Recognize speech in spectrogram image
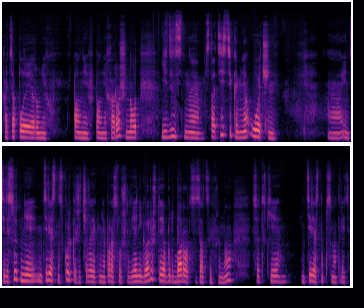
хотя плеер у них вполне, вполне хороший. Но вот единственная статистика меня очень интересует. Мне интересно, сколько же человек меня прослушал. Я не говорю, что я буду бороться за цифры, но все-таки интересно посмотреть.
